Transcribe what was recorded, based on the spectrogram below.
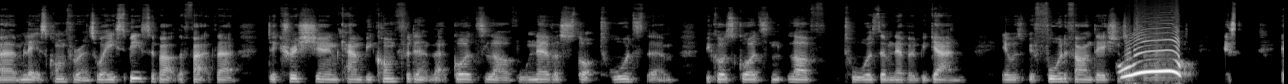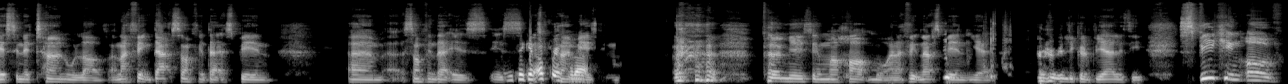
um, latest conference, where he speaks about the fact that the Christian can be confident that God's love will never stop towards them because God's love towards them never began. It was before the foundations of the world. It's, it's an eternal love, and I think that's something that has been um, something that is is, is permeating, permeating my heart more, and I think that's been yeah a really good reality. Speaking of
